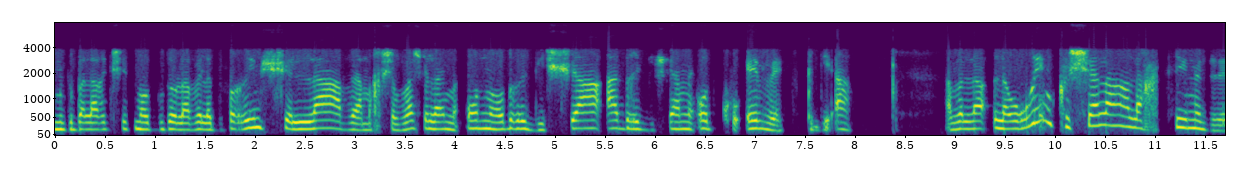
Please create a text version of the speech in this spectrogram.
מגבלה רגשית מאוד גדולה, ולדברים שלה והמחשבה שלה היא מאוד מאוד רגישה, עד רגישה מאוד כואבת, פגיעה. אבל להורים קשה לה להחצין את זה.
